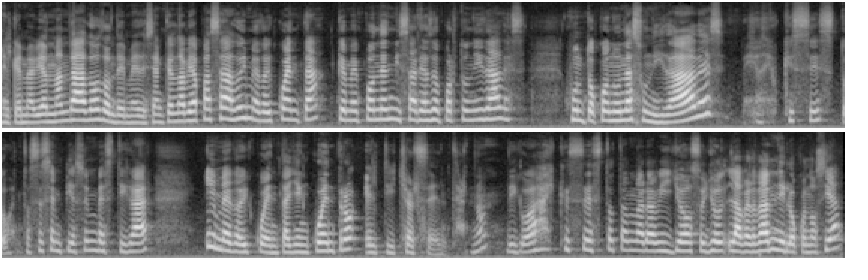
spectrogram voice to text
el que me habían mandado, donde me decían que no había pasado y me doy cuenta que me ponen mis áreas de oportunidades junto con unas unidades. Y yo digo, ¿qué es esto? Entonces empiezo a investigar y me doy cuenta y encuentro el Teacher Center, ¿no? Digo, ay, ¿qué es esto tan maravilloso? Yo la verdad ni lo conocía,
